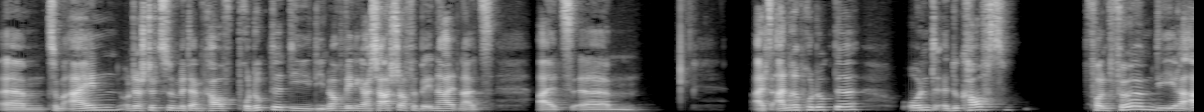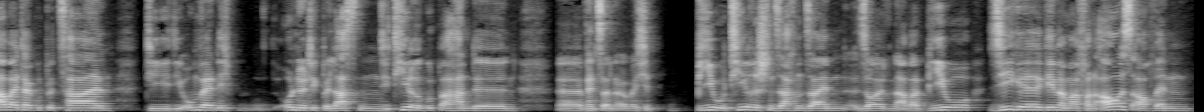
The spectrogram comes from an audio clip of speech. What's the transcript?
Ähm, zum einen unterstützt du mit deinem Kauf Produkte, die, die noch weniger Schadstoffe beinhalten als, als ähm, als andere Produkte und du kaufst von Firmen, die ihre Arbeiter gut bezahlen, die die Umwelt nicht unnötig belasten, die Tiere gut behandeln, äh, wenn es dann irgendwelche biotierischen Sachen sein sollten. Aber Bio-Siegel gehen wir mal von aus, auch wenn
